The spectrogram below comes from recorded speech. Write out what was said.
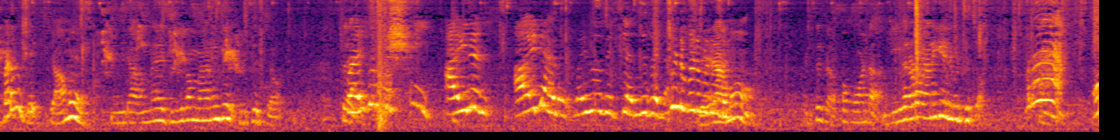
ഇവിടെ നിൽക്ക് രാമു അമ്മയെ ജീവൻ വേണമെങ്കിൽ വിട് രാമു എടുത്തിട്ടോ അപ്പൊ പോണ്ട ജീവനോടെ വേണമെങ്കിൽ എന്നെ പിടിച്ചു വെച്ചോ ഓ,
